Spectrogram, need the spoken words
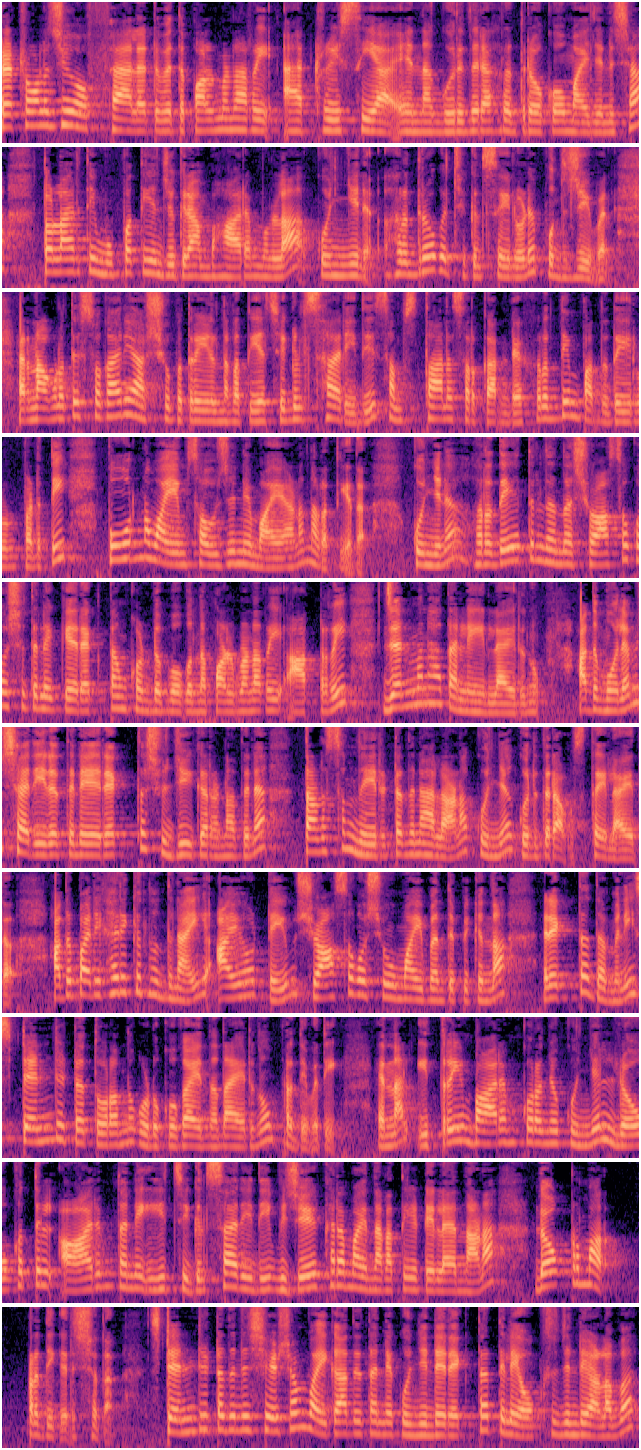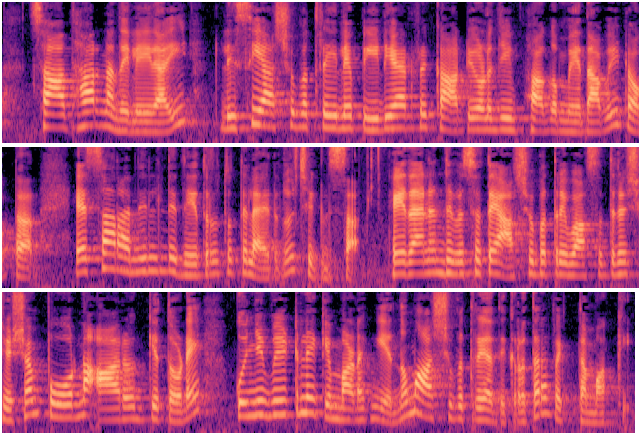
Tetralogy of Fallot with pulmonary atresia എന്ന ഗുരുതര ഹൃദ്രോഗവുമായി ജനിച്ച തൊള്ളായിരത്തി മുപ്പത്തിയഞ്ച് ഗ്രാം ഭാരമുള്ള കുഞ്ഞിന് ഹൃദ്രോഗ ചികിത്സയിലൂടെ പുതുജീവൻ. എറണാകുളത്തെ സ്വകാര്യ ആശുപത്രിയിൽ നടത്തിയ ചികിത്സാ രീതി സംസ്ഥാന സർക്കാരിന്റെ ഹൃദ്യം പദ്ധതിയിൽ ഉൾപ്പെടുത്തി പൂർണമായും സൗജന്യമായാണ് നടത്തിയത്. കുഞ്ഞിന് ഹൃദയത്തിൽ നിന്ന് ശ്വാസകോശത്തിലേക്ക് രക്തം കൊണ്ടുപോകുന്ന പൾമണറി ആർട്ടറി ജന്മനാ തന്നെയില്ലായിരുന്നു. അതുമൂലം ശരീരത്തിലെ രക്തശുചീകരണത്തിന് തടസ്സം നേരിട്ടതിനാലാണ് കുഞ്ഞ് ഗുരുതരാവസ്ഥയിലായത്. അത് പരിഹരിക്കുന്നതിനായി അയോട്ടയും ശ്വാസകോശവുമായി ബന്ധിപ്പിക്കുന്ന രക്തധമനി സ്റ്റെൻഡിട്ട് തുറന്നു കൊടുക്കുക എന്നതായിരുന്നു പ്രതിവിധി. എന്നാൽ ഇത്രയും ഭാരം കുറഞ്ഞ കുഞ്ഞിൽ ലോകത്തിൽ ആരും തന്നെ ഈ ചികിത്സാരീതി വിജയകരമായി നടത്തിയിട്ടില്ല എന്നാണ് ഡോക്ടർമാർ പ്രതികരിച്ചത്. സ്റ്റെന്റ് ഇട്ടതിന് ശേഷം വൈകാതെ തന്നെ കുഞ്ഞിന്റെ രക്തത്തിലെ ഓക്സിജന്റെ അളവ് സാധാരണ നിലയിലായി. ലിസി ആശുപത്രിയിലെ പീഡിയാട്രിക് കാർഡിയോളജി വിഭാഗം മേധാവി ഡോക്ടർ എസ് ആർ അനിലിന്റെ നേതൃത്വത്തിലായിരുന്നു ചികിത്സ. ഏതാനും ദിവസത്തെ ആശുപത്രിവാസത്തിനു ശേഷം പൂർണ ആരോഗ്യത്തോടെ കുഞ്ഞ് വീട്ടിലേക്ക് മടങ്ങിയെന്നും ആശുപത്രി അധികൃതർ വ്യക്തമാക്കി.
